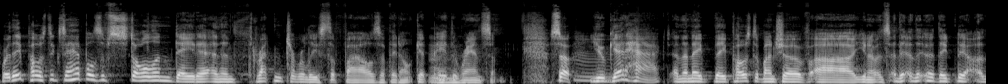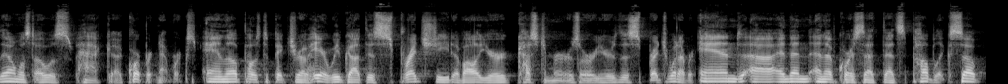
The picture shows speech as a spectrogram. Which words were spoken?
where they post examples of stolen data and then threaten to release the files if they don't get paid the ransom. So you get hacked, and then they, they post a bunch of, uh, you know, it's, they, they, they, they almost always hack uh, corporate networks, and they'll post a picture of here we've got this spreadsheet of all your customers or your this spreadsheet whatever, and uh, and then and of course that that's public. So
